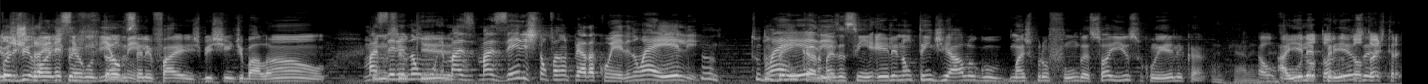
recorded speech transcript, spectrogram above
Doutor Estranho nesse perguntando filme... se ele faz bichinho de balão. e Mas não ele não. Mas, mas eles estão fazendo piada com ele, não é ele. Não, tudo Não é bem, cara, ele. mas assim, ele não tem diálogo mais profundo, é só isso com ele, cara. Cara. É, o, Aí o ele é Doutor, preso, Doutor,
